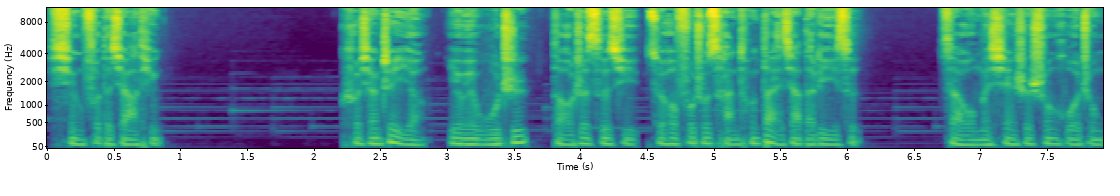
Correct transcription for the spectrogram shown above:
幸福的家庭。可像这样因为无知导致自己最后付出惨痛代价的例子，在我们现实生活中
